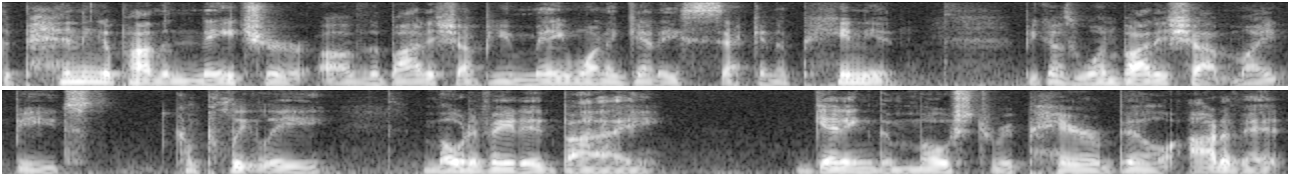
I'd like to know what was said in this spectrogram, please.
depending upon the nature of the body shop, you may want to get a second opinion because one body shop might be completely motivated by getting the most repair bill out of it,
